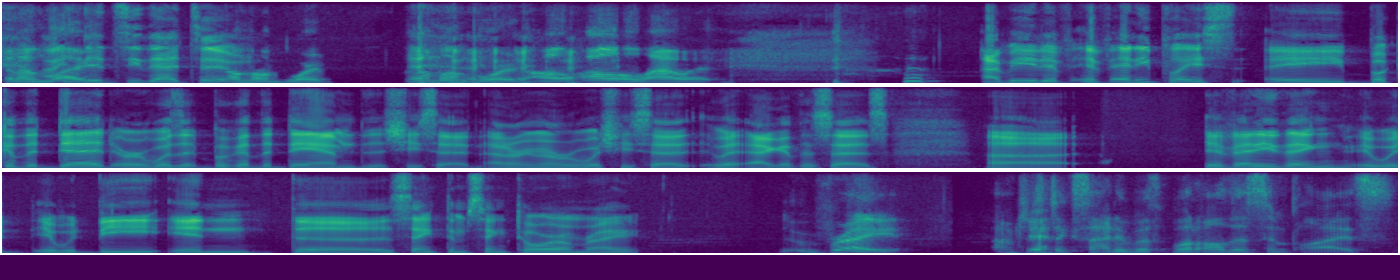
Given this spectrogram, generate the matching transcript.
and I'm like, I did see that too. I'm on board. I'm on board. I'll, I'll allow it. I mean, if if any place a Book of the Dead or was it Book of the Damned that she said? I don't remember what she said. What Agatha says. Uh, if anything, it would it would be in the Sanctum Sanctorum, right? Right. I'm just Yeah. excited with what all this implies,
